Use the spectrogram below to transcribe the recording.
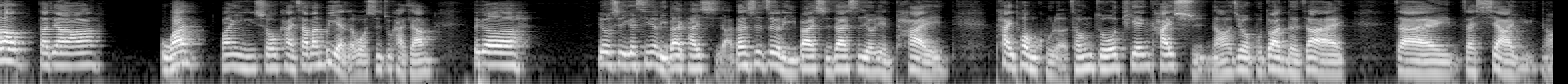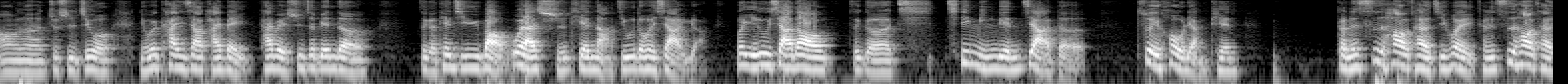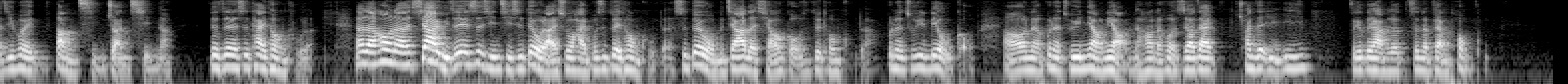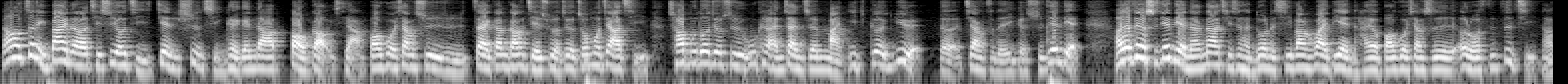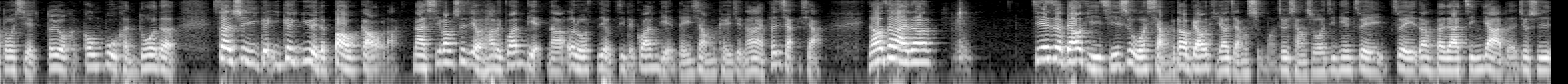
Hello，大家午安，欢迎收看下班不演了，我是朱凯翔。这个又是一个新的礼拜开始啊，但是这个礼拜实在是有点太太痛苦了。从昨天开始，然后就不断的在在在下雨，然后呢，就是结果你会看一下台北台北市这边的这个天气预报，未来十天呐、几乎都会下雨啊，会一路下到这个清清明连假的最后两天。可能四号才有机会，可能四号才有机会放晴转晴呢，这真的是太痛苦了。那然后呢，下雨这件事情其实对我来说还不是最痛苦的，是对我们家的小狗是最痛苦的，不能出去遛狗，然后呢，不能出去尿尿，然后呢，或者是要在穿着雨衣，这个对他们说真的非常痛苦。然后这礼拜呢，其实有几件事情可以跟大家报告一下，包括像是在刚刚结束的这个周末假期，差不多就是乌克兰战争满一个月的这样子的一个时间点。而在这个时间点呢，那其实很多的西方外电，还有包括像是俄罗斯自己，然后都写都有公布很多的，算是一个一个月的报告啦。那西方世界有他的观点，那俄罗斯有自己的观点，等一下我们可以简单来分享一下。然后再来呢？今天这个标题其实是我想不到标题要讲什么，就想说今天最最让大家惊讶的就是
